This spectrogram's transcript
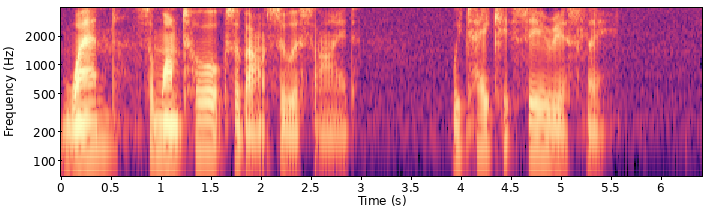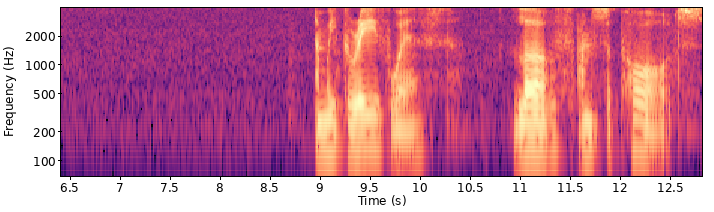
when someone talks about suicide, we take it seriously and we grieve with, love, and support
